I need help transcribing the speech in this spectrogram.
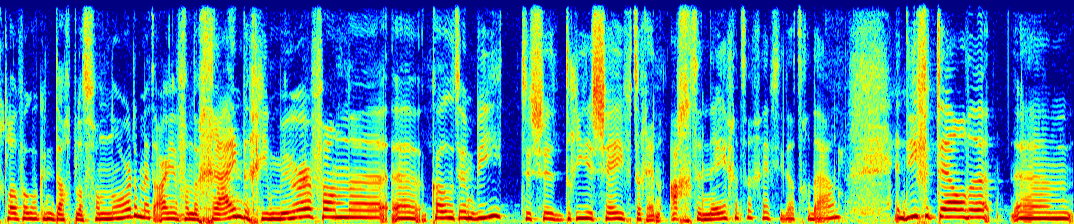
geloof ook in het Dagblad van Noorden met Arjen van der Grijn, de grimeur van uh, Coat en Bie. Tussen 73 en 98 heeft hij dat gedaan. En die vertelde um,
